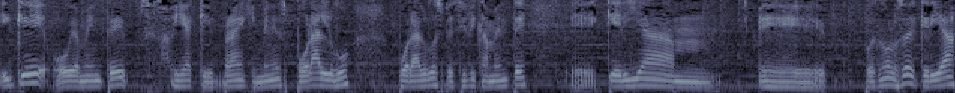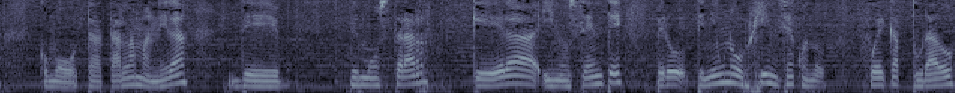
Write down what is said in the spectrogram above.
y que obviamente se sabía que Brian Jiménez por algo, por algo específicamente, eh, quería, mm, eh, pues no lo sé, quería como tratar la manera de demostrar que era inocente, pero tenía una urgencia cuando fue capturado,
